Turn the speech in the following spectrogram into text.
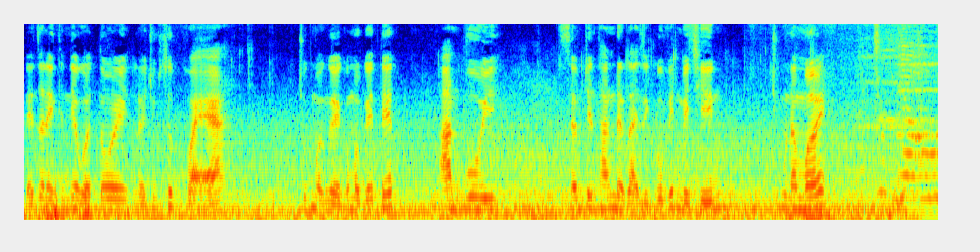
đến gia đình thân yêu của tôi lời chúc sức khỏe. Chúc mọi người có một cái Tết an vui, sớm chiến thắng được đại dịch Covid-19. Chúc năm mới! Chúc nhau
